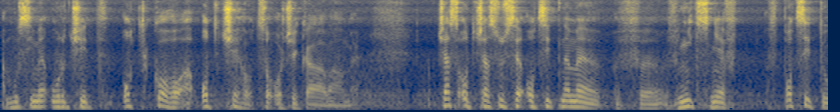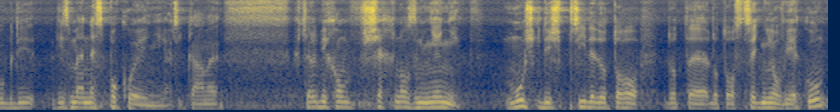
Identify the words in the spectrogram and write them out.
a musíme určit od koho a od čeho, co očekáváme čas od času se ocitneme v, vnitřně v, v pocitu, kdy, kdy jsme nespokojení a říkáme, chtěli bychom všechno změnit. Muž, když přijde do toho, do, té, do toho středního věku,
